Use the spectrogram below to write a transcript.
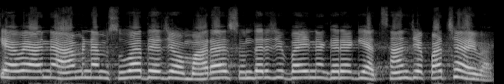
કે, હવે આને આમ નામ સુવા દેજો. મહારાજ સુંદરજીભાઈને ઘરે ગયા. સાંજે પાછા આવ્યા.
